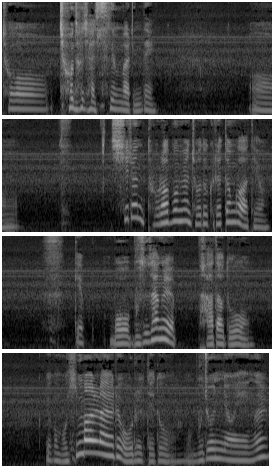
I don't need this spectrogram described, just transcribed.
저, 저도 잘 쓰는 말인데, 어, 실은 돌아보면 저도 그랬던 것 같아요. 이게 뭐 무슨 상을 받아도, 그리고 뭐 히말라야를 오를 때도, 뭐 무존 여행을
